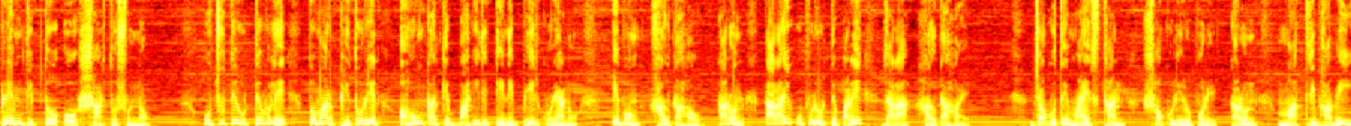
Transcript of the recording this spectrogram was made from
প্রেমদীপ্ত ও স্বার্থশূন্য। উঁচুতে উঠতে হলে তোমার ভেতরের অহংকারকে বাহিরে টেনে বের করে আনো এবং হালকা হও, কারণ তারাই উপরে উঠতে পারে যারা হালকা হয়। জগতে মায়ের স্থান সকলের ওপরে কারণ মাতৃভাবেই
